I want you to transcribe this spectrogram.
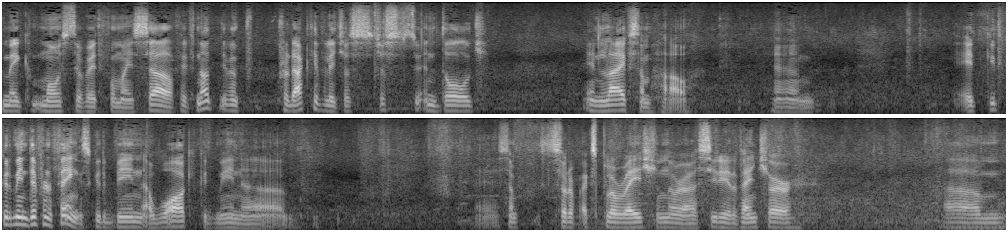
to make most of it for myself. If not even pr- productively, just just to indulge in life somehow. And it, it could mean different things. It could mean a walk. It could mean uh, uh, some sort of exploration or a city adventure. Um,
